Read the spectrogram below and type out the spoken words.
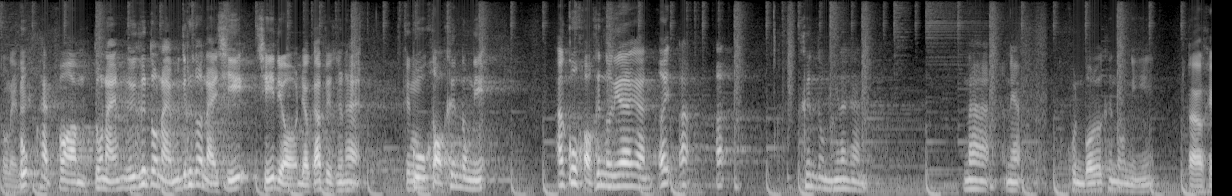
ตรงไหนนะทุกแพลตฟอร์มตรงไหนหรือขึ้นตรงไหนมันจะขึ้นตรงไหนชี้ชี้เดี๋ยวเดี๋ยวกราฟิกขึ้นให้ขึ้น กูขอขึ้นตรงนี้อะกูขอขึ้นตรงนี้แล้วกันเอ้ยอะอะขึ้นตรงนี้แล้วกัน หน้าเนี่ยคุณโบ๊ทก็ขึ้นตรงนี้ อ่าโอเค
